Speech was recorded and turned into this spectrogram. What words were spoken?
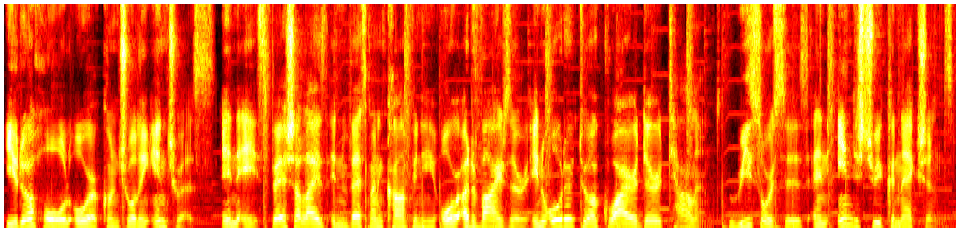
either whole or controlling interests, in a specialized investment company or advisor in order to acquire their talent, resources, and industry connections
